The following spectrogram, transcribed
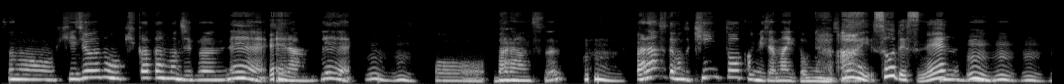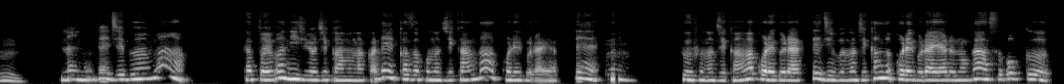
その比重の置き方も自分で選んで、うん、うん。こう、バランス？うん。バランスって本当均等って意味じゃないと思うんですよ。はい、そうですね。ううんん、うん、うん、うん。なので自分は、例えば24時間の中で家族の時間がこれぐらいあって、うん夫婦の時間がこれぐらいあって、自分の時間がこれぐらいあるのがすごく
